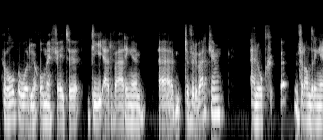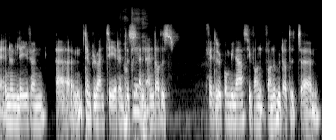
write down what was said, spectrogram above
geholpen worden om in feite die ervaringen te verwerken en ook veranderingen in hun leven te implementeren. Dus, en, en dat is feite de combinatie van, van hoe, dat het, um,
